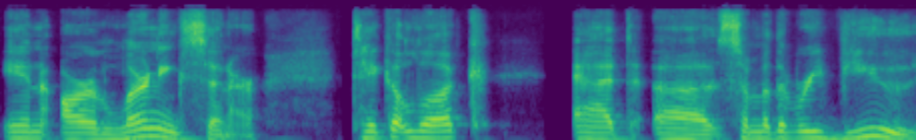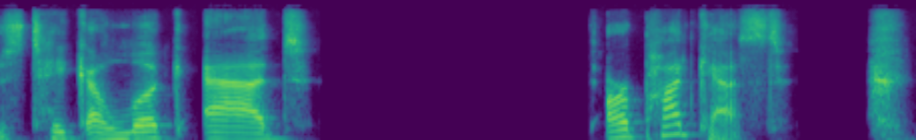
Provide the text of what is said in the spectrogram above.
in our learning center. Take a look at uh, some of the reviews, take a look at our podcast.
